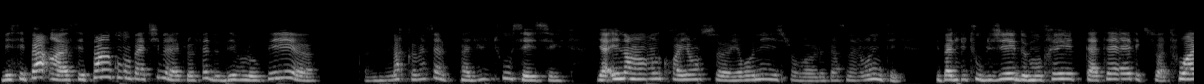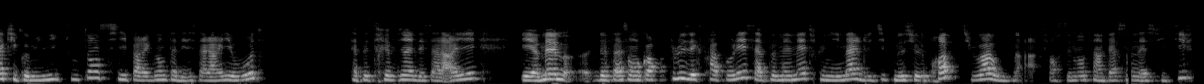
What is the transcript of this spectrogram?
mais ce n'est pas, pas incompatible avec le fait de développer une marque commerciale. Pas du tout. Il y a énormément de croyances euh, erronées sur euh, le personal branding. Tu n'es pas du tout obligé de montrer ta tête et que ce soit toi qui communique tout le temps. Si, par exemple, tu as des salariés ou autres, ça peut très bien être des salariés. Et euh, même de façon encore plus extrapolée, ça peut même être une image de type Monsieur Propre, tu vois, où bah, forcément c'est un personnage fictif.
